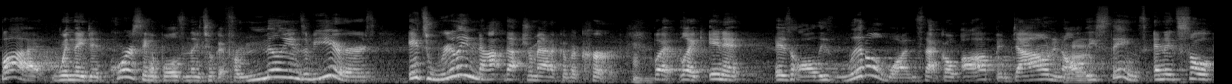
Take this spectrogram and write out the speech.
But when they did core samples and they took it for millions of years, it's really not that dramatic of a curve. Mm-hmm. But like in it is all these little ones that go up and down and all Right. these things. And it's so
